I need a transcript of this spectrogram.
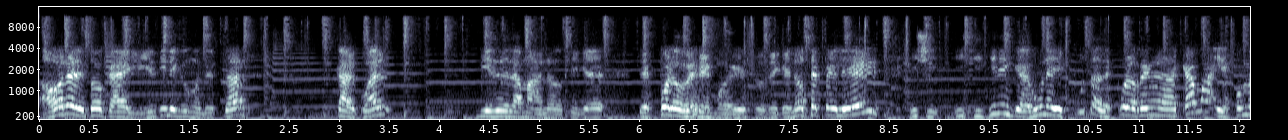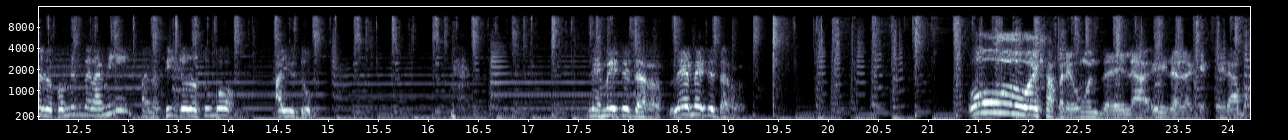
Ahora le toca a él y él tiene que contestar tal cual viene de la mano, así que después lo veremos eso, así que no se peleen y si, y si tienen que alguna disputa después lo arreglan a la cama y después me lo comentan a mí, para así yo lo subo a YouTube. le mete terror, le mete terror. Uh, esa pregunta era, la que esperamos.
